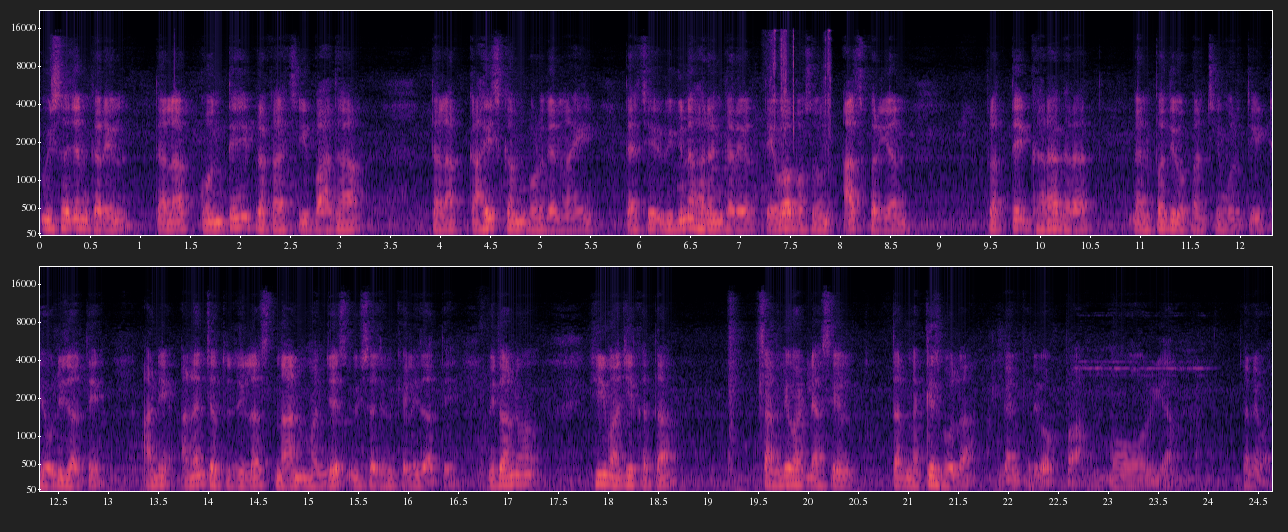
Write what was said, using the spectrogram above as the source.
विसर्जन करेल. त्याला कोणत्याही प्रकारची बाधा त्याला काहीच कमी पडू देणार नाही. त्याचे विघ्नहरण करेल. तेव्हापासून आजपर्यंत प्रत्येक घराघरात गणपती बाप्पांची मूर्ती ठेवली जाते आणि अनंत चतुर्थीला स्नान म्हणजेच विसर्जन केले जाते. मित्रांनो ही माझी कथा. चांगली वाटली असेल तर नक्कीच बोला. गणपती बाप्पा मोर्या. धन्यवाद.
